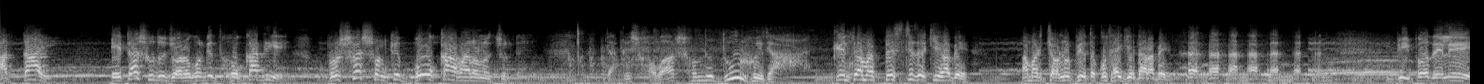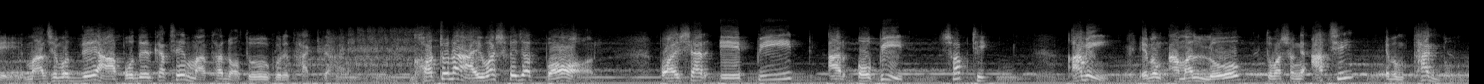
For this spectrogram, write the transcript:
আর তাই এটা শুধু জনগণকে ধোকা দিয়ে প্রশাসনকে বোকা বানানোর জন্য, যাতে সবার সন্দেহ দূর হয়ে যায়। কিন্তু আমার প্রেস্টিজের কি হবে? আমার জনপ্রিয়তা কোথায় গিয়ে দাঁড়াবে? বিপদ এলে মাঝে মধ্যে আপদের কাছে মাথা নত করে থাকতে হয়। ঘটনা আইওয়াস হয়ে যাওয়ার পর পয়সার এপিট আর ওপিট সব ঠিক। আমি এবং আমার লোক তোমার সঙ্গে আছি এবং থাকব।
